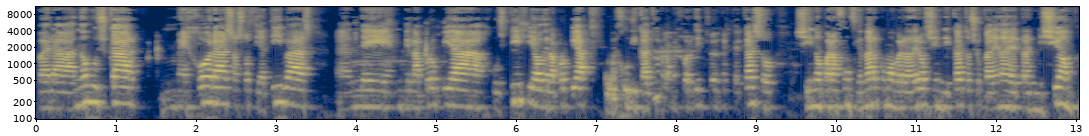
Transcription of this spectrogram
para no buscar mejoras asociativas de, la propia justicia o de la propia judicatura, mejor dicho en este caso, sino para funcionar como verdaderos sindicatos o cadena de transmisión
